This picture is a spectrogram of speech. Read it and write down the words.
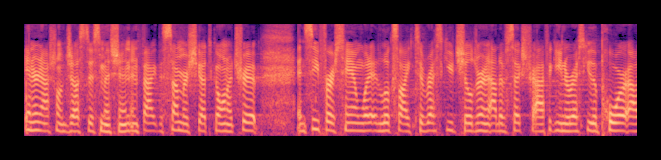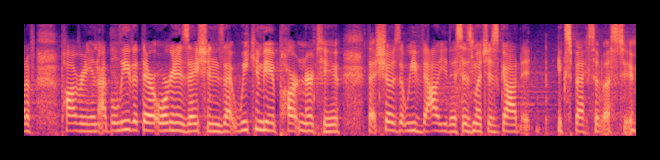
international justice mission. In fact, this summer she got to go on a trip and see firsthand what it looks like to rescue children out of sex trafficking, to rescue the poor out of poverty. And I believe that there are organizations that we can be a partner to that shows that we value this as much as God expects of us to.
